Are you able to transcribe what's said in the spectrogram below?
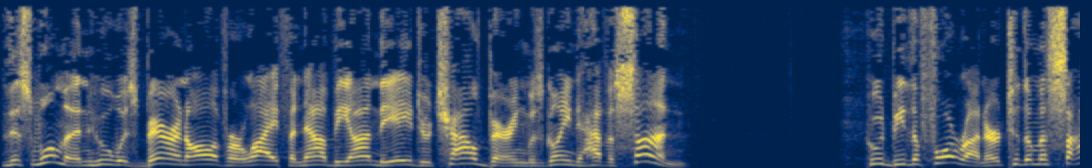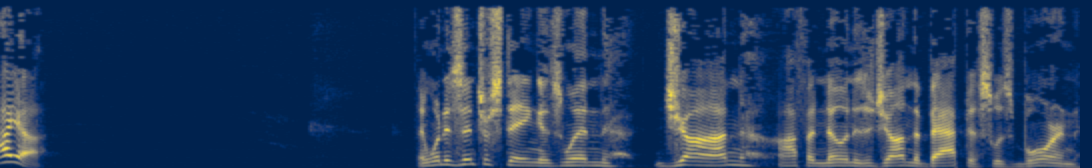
this woman who was barren all of her life and now beyond the age of childbearing was going to have a son who would be the forerunner to the Messiah. And what is interesting is when John, often known as John the Baptist, was born,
